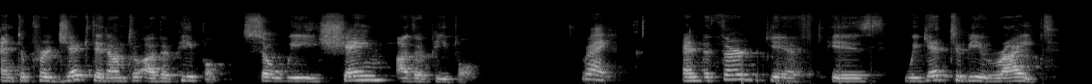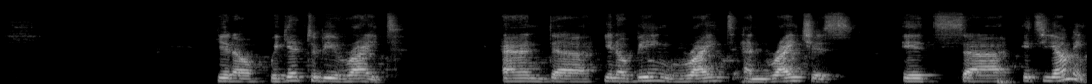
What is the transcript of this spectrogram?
and to project it onto other people. So we shame other people. Right. And the third gift is we get to be right. You know, we get to be right. And, uh, you know, being right and righteous, it's, uh, it's yummy.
